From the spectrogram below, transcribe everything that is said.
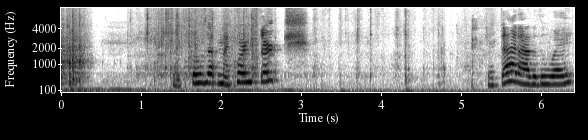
and close up my cornstarch. Get that out of the way.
